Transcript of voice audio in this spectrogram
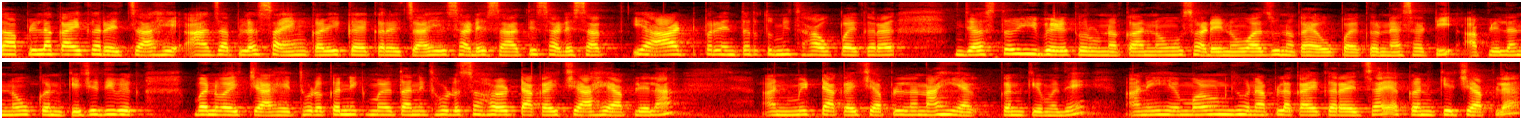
तर आपल्याला काय करायचं आहे? आज आपल्याला सायंकाळी काय करायचं आहे? साडेसहा ते साडेसात या आठपर्यंत तुम्हीच हा उपाय करा. जास्तही वेळ करू नका. नऊ साडेनऊ वाजू नका हा उपाय करण्यासाठी. आपल्याला नऊ कणकेचे दिवे बनवायचे आहे थोडं कणिक मिळताना थोडंसं हळद टाकायचे आहे आपल्याला. आणि मीठ टाकायचे आपल्याला नाही या कणकेमध्ये. आणि हे मळून घेऊन आपल्याला काय करायचं आहे या कणकेचे आपल्या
